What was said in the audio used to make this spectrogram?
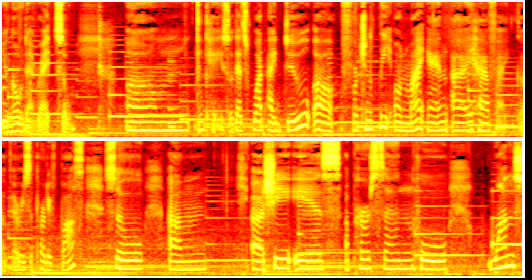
you know that right? So um okay so that's what i do. Uh fortunately on my end i have like a very supportive boss. So um uh, she is a person who wants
